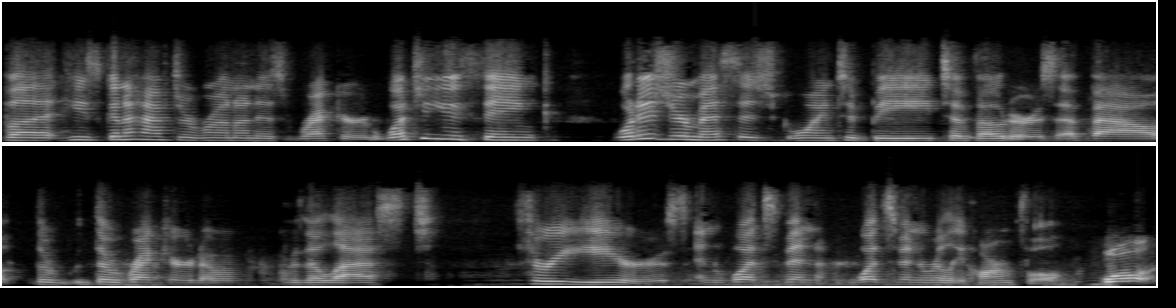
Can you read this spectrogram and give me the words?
but he's going to have to run on his record. What do you think? What is your message going to be to voters about the, the record over the last three years and what's been what's been really harmful? Well,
